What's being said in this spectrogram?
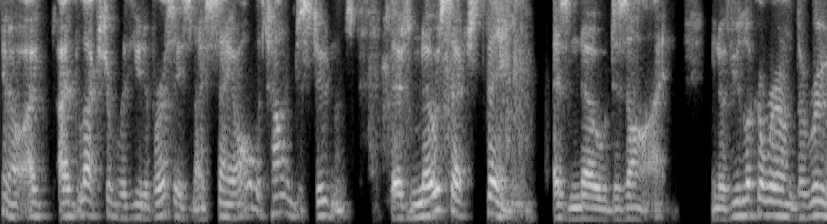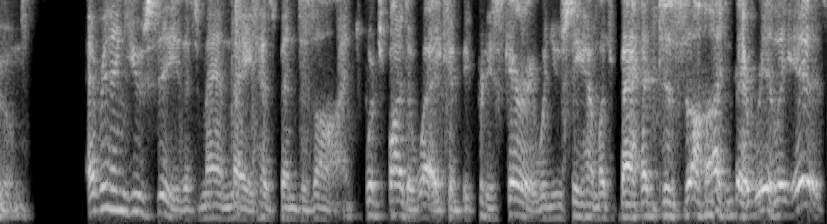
You know I, I lecture with universities and i say all the time to students there's no such thing as no design. You know if you look around the room everything you see that's man-made has been designed which by the way can be pretty scary when you see how much bad design there really is.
